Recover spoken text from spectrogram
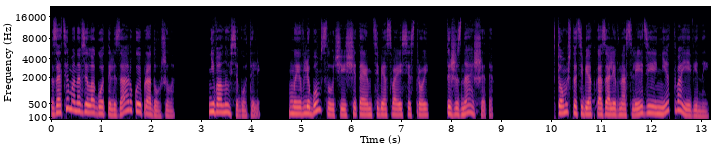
Затем она взяла Готель за руку и продолжила. «Не волнуйся, Готель. Мы в любом случае считаем тебя своей сестрой, ты же знаешь это. В том, что тебе отказали в наследии, нет твоей вины.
